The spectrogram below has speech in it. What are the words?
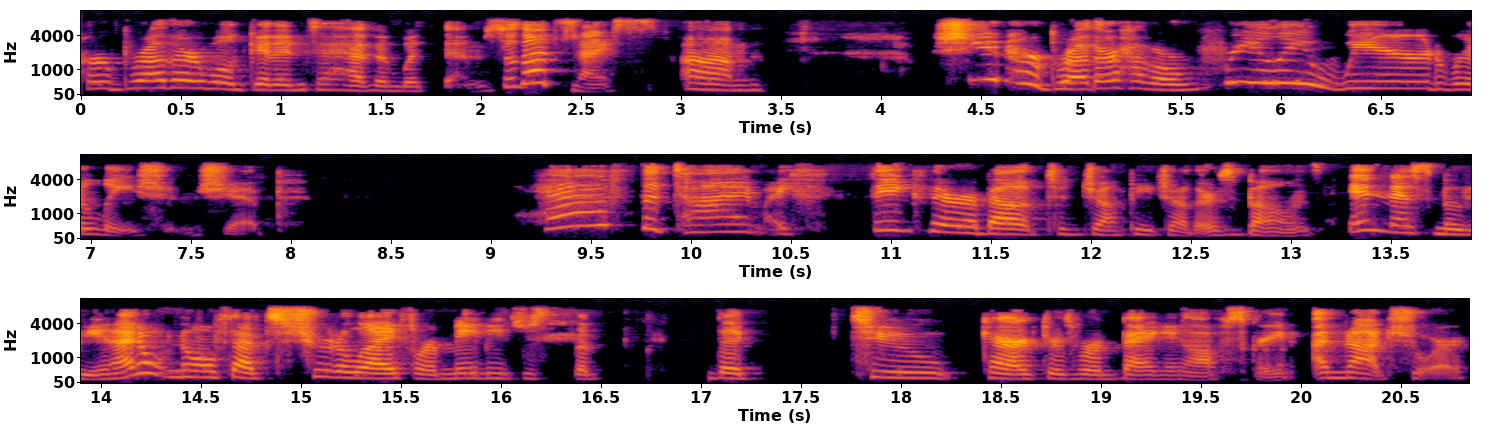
her brother will get into heaven with them so that's nice um she and her brother have a really weird relationship. Half the time, I think they're about to jump each other's bones in this movie, and I don't know if that's true to life or maybe just the the two characters were banging off screen. I'm not sure,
